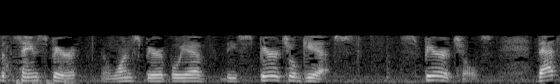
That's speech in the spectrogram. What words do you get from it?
but the same Spirit, one Spirit, but we have these spiritual gifts, spirituals. That's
